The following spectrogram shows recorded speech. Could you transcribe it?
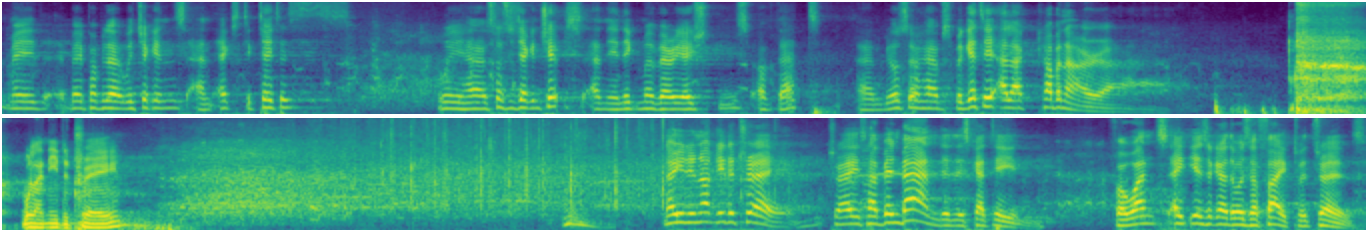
made very popular with chickens and ex-dictators. We have sausage, egg, and chips, and the enigma variations of that. And we also have spaghetti alla carbonara. Will I need a tray? no, you do not need a tray. Trays have been banned in this canteen. For once, eight years ago, there was a fight with trays.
